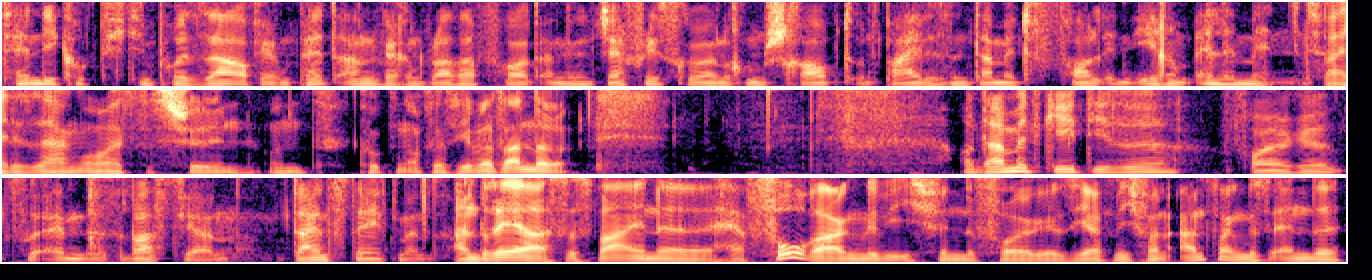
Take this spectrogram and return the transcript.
Tandy guckt sich den Pulsar auf ihrem Pad an, während Rutherford an den Jeffreys-Röhren rumschraubt und beide sind damit voll in ihrem Element. Beide sagen, oh, ist das schön und gucken auf das jeweils andere. Und damit geht diese Folge zu Ende. Sebastian, dein Statement. Andreas, es war eine hervorragende, wie ich finde, Folge. Sie hat mich von Anfang bis Ende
